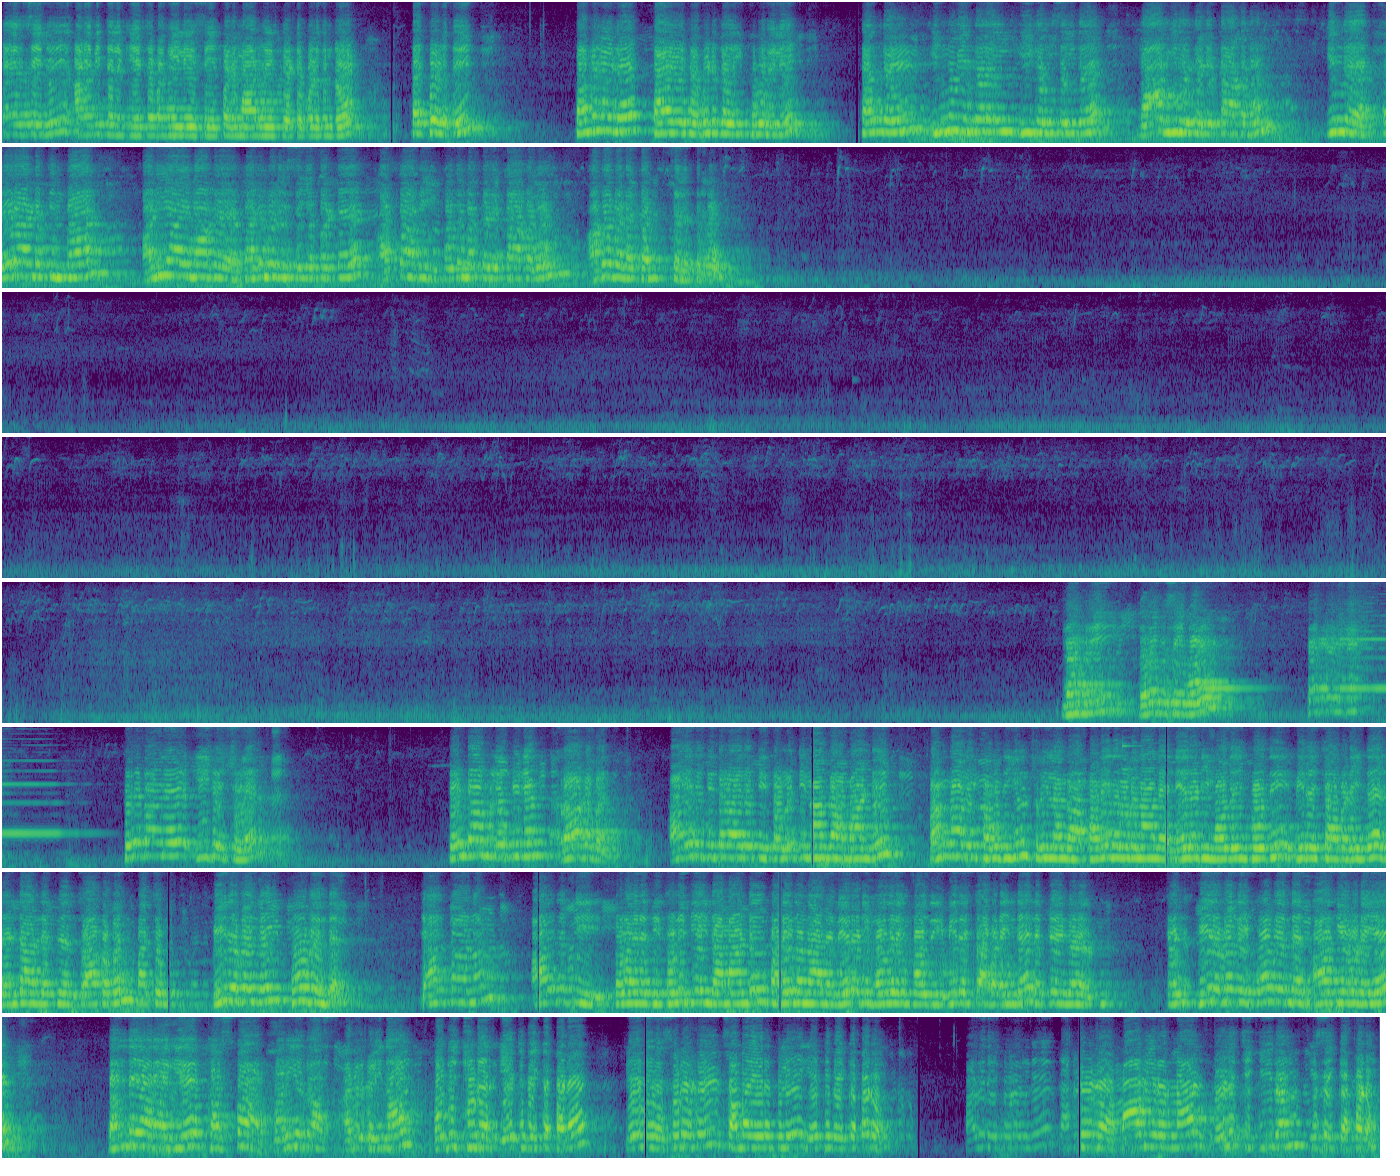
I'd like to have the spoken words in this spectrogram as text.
தயவு செய்து அறிவித்தலுக்கு ஏற்ற வகையிலே செயல்படுமாறு கேட்டுக்கொள்கின்றோம். தற்பொழுது தமிழீழ தாயக விடுதலை போரிலே தங்கள் இன்னுயிர்களை ஈகம் செய்த மாவீரர்களுக்காகவும் இந்த போராட்டத்தின்பால் அநியாயமாக படுகொலை செய்யப்பட்ட அப்பாவி பொதுமக்களுக்காகவும் அகவணக்கம் செலுத்துவோம். நன்றி. நிறைவு செய்வோம். ஈகை சுடர் இரண்டாம் லெப்டினன்ட் ராகவன். ஆயிரத்தி தொள்ளாயிரத்தி தொண்ணூத்தி நான்காம் ஆண்டு பங்காளி பகுதியில் ஸ்ரீலங்கா படையினருடனான நேரடி மோதலின் போது வீரச்சாவடைந்த இரண்டாம் லெப்டினன்ட் ராகவன் மற்றும் வீரவேங்கை பூவேந்தன். யாழ்ப்பாணம் ஆயிரத்தி தொள்ளாயிரத்தி தொண்ணூத்தி ஐந்தாம் ஆண்டு படையுடனான நேரடி மோதலின் போது வீரச்சாவடைந்த லெப்டினன்ட் வீரவேங்கை கோவேந்தன் ஆகியோருடைய தந்தையாராகிய கஸ்பார் மரியதாஸ் அவர்களினால் பொது சுடர் ஏற்றி வைக்கப்பட ஏழு சுடர்கள் சம நேரத்திலே ஏற்றி வைக்கப்படும். அதனைத் தொடர்ந்து தமிழக மாவீரர் நாள் எழுச்சி கீதம் இசைக்கப்படும்.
